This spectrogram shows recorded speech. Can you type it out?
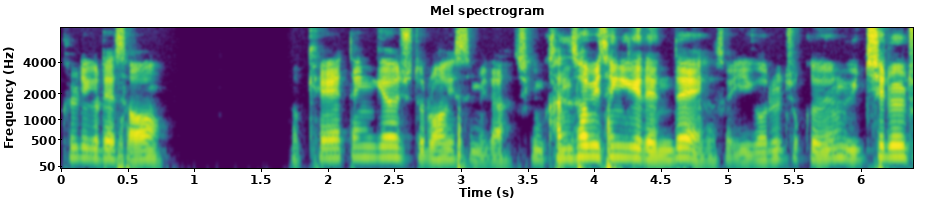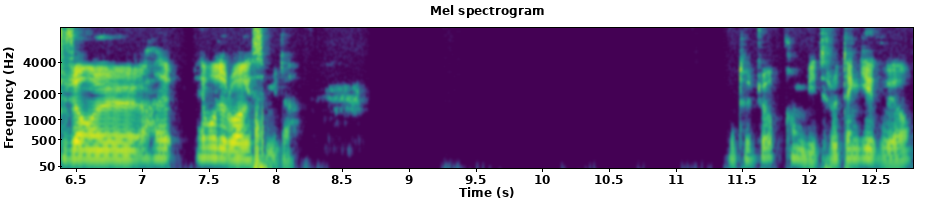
클릭을 해서 이렇게 당겨 주도록 하겠습니다. 지금 간섭이 생기게 되는데 그래서 이거를 조금 위치를 조정을 하, 해보도록 하겠습니다. 이것도 조금 밑으로 당기고요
